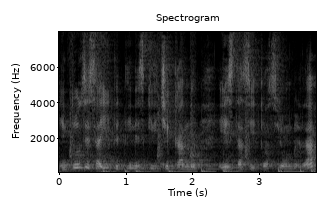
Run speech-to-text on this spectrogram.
Entonces ahí te tienes que ir checando esta situación, ¿verdad?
